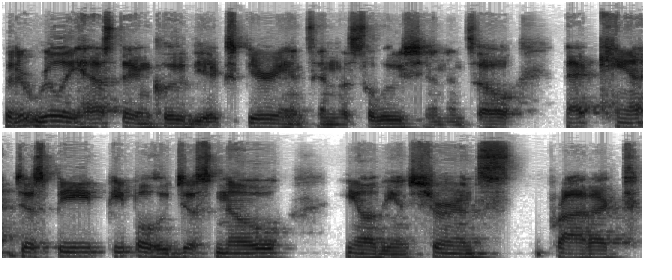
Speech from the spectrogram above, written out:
but it really has to include the experience in the solution. And so that can't just be people who just know you know the insurance product.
